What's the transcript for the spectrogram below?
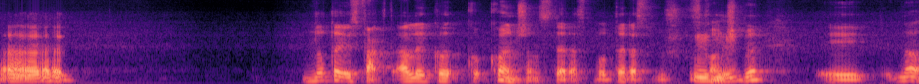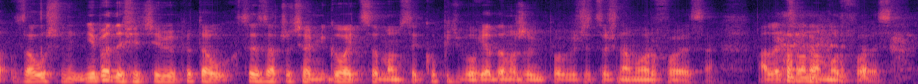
E... No to jest fakt, ale ko kończąc teraz, bo teraz już skończmy. Mm -hmm. Y, no, załóżmy, nie będę się Ciebie pytał, chcę zacząć amigować, co mam sobie kupić, bo wiadomo, że mi powiesz, że coś na MorphOS-a. Ale co na MorphOS-a?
